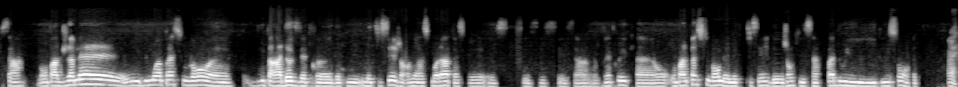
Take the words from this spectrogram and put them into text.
ça. On parle jamais, ou du moins pas souvent, euh, du paradoxe d'être euh, métissé. J'en reviens à ce mot-là parce que c'est un vrai truc. Euh, on, on, parle pas souvent des métissés, des gens qui savent pas d'où ils, ils sont en fait. Ouais.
